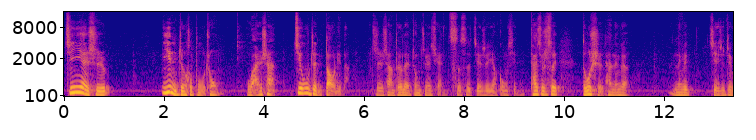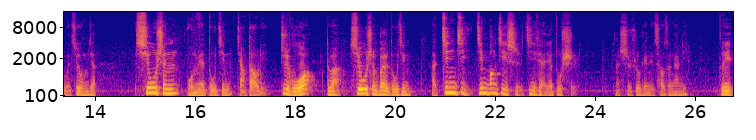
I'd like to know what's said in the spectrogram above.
经验是印证和补充、完善、纠正道理的。纸上得来终觉全，此事皆是要躬行。他就是说，读史他能够能够解决这个问题。所以我们讲修身，我们要读经讲道理；治国，对吧？修身不要读经啊。经济、经邦济世、经济上要读史，那史书给你操作案例，所以。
